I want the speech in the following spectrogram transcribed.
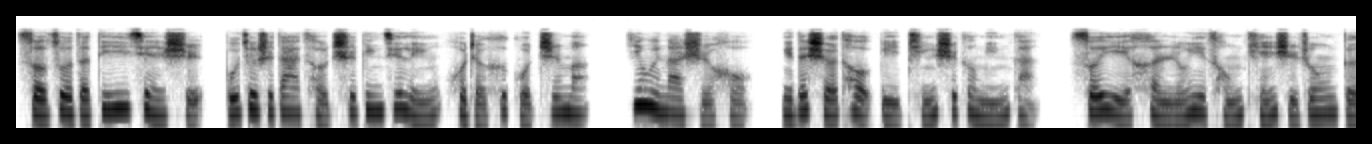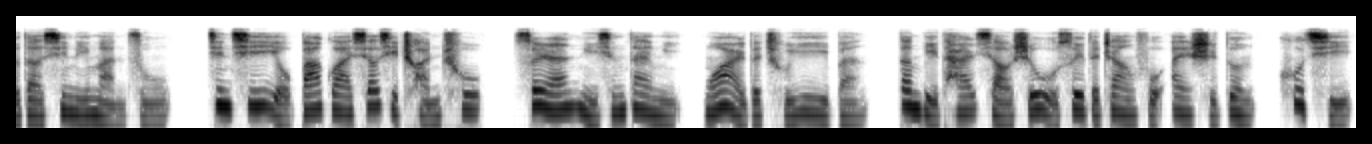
所做的第一件事，不就是大口吃冰激凌或者喝果汁吗？因为那时候你的舌头比平时更敏感，所以很容易从甜食中得到心理满足。近期有八卦消息传出，虽然女星黛米摩尔的厨艺一般，但比她小十五岁的丈夫艾什顿·库奇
